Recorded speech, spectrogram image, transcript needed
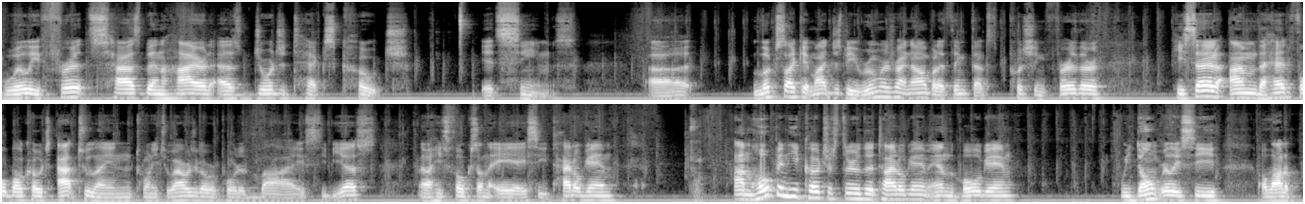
Willie Fritz has been hired as Georgia Tech's coach, it seems. Uh, looks like it might just be rumors right now, but I think that's pushing further. He said, I'm the head football coach at Tulane 22 hours ago, reported by CBS. Uh, he's focused on the AAC title game. I'm hoping he coaches through the title game and the bowl game. We don't really see a lot of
